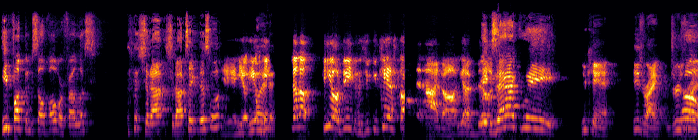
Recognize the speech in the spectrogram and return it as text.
He fucked himself over, fellas. should I should I take this one? yeah, he, he, Go he, ahead. no, no, he OD because you, you can't start that high, dog. You gotta build. Exactly. You can't. He's right. Drew's right.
